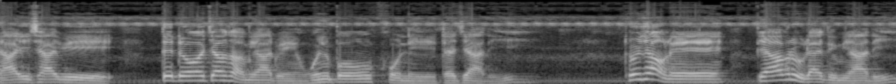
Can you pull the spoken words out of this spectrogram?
နာရီချ၍တစ်တော်ကြောက်ဆောင်များတွင်ဝင်ပုံခွန်နေတတ်ကြသည်ထို့ကြောင့်လည်းပြားပလူလိုက်သူများသည်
